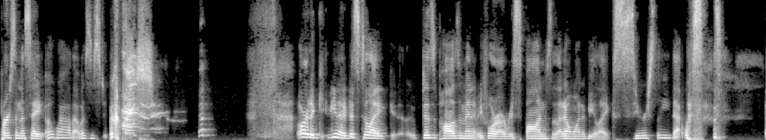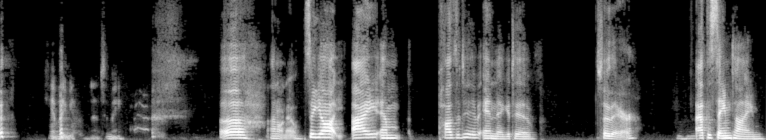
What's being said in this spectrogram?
person to say, oh, wow, that was a stupid question. or to, you know, just to like, just pause a minute before I respond so I don't want to be like, seriously, that was can't believe you said that to me. Uh, I don't know. So y'all, I am positive and negative. So there. Mm-hmm. At the same time.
